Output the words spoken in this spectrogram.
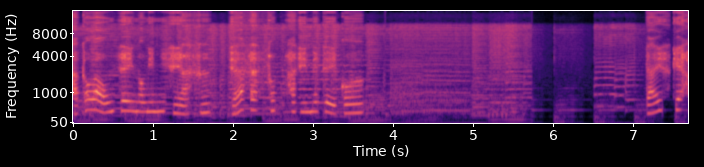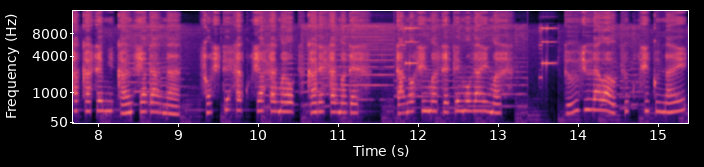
あとは音声のみにしやす。じゃあ早速始めていこう。大輔博士に感謝だな。そして作者様お疲れ様です。楽しませてもらいます。ルージュラは美しくない？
